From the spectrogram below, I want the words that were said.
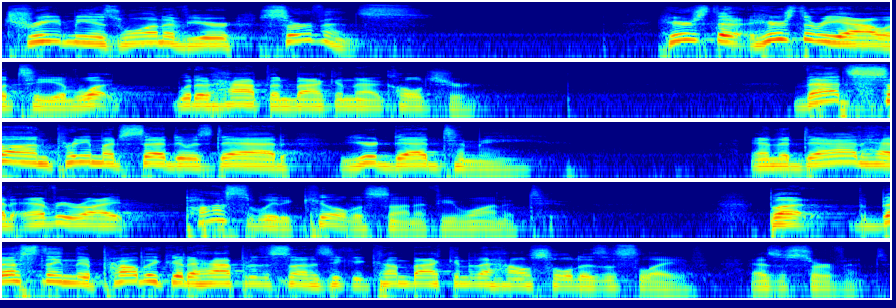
Treat me as one of your servants. Here's the, here's the reality of what would have happened back in that culture. That son pretty much said to his dad, You're dead to me. And the dad had every right, possibly, to kill the son if he wanted to. But the best thing that probably could have happened to the son is he could come back into the household as a slave, as a servant.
